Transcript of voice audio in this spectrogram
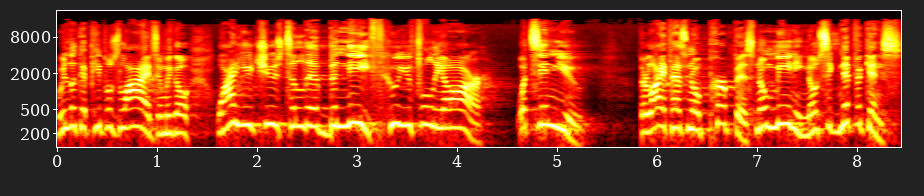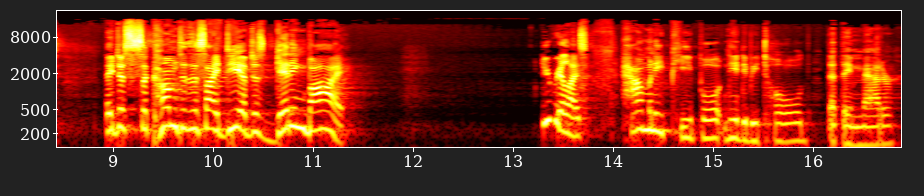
We look at people's lives and we go, why do you choose to live beneath who you fully are? What's in you? Their life has no purpose, no meaning, no significance. They just succumb to this idea of just getting by. Do you realize how many people need to be told that they matter?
